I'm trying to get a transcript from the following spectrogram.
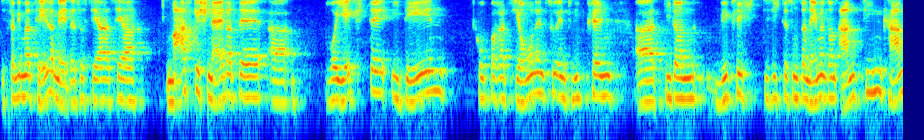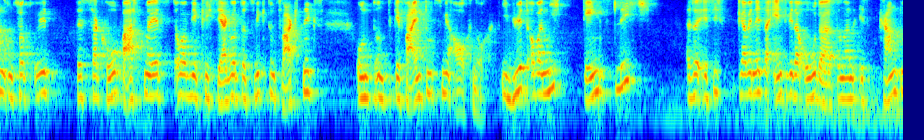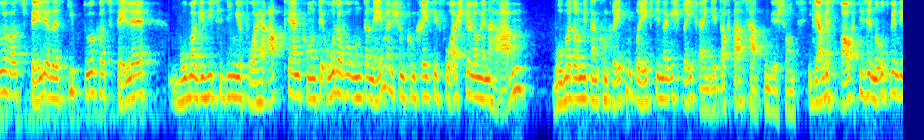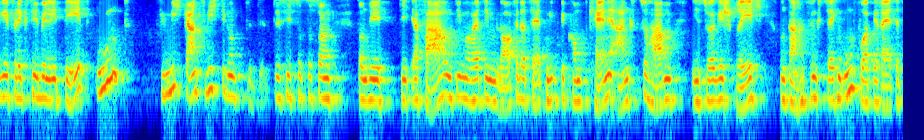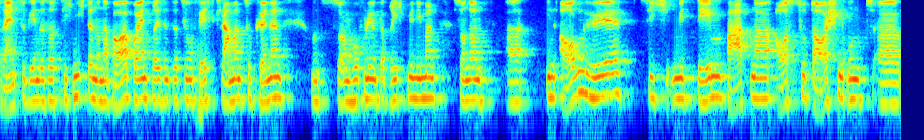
ich sage immer tailor-made, also sehr, sehr maßgeschneiderte äh, Projekte, Ideen, Kooperationen zu entwickeln, äh, die dann wirklich, die sich das Unternehmen dann anziehen kann und sagt, das Sakko passt mir jetzt aber wirklich sehr gut, da zwickt und zwackt nichts und, und gefallen tut's mir auch noch. Ich würde aber nicht gänzlich, also es ist, glaube ich, nicht der Entweder-Oder, sondern es kann durchaus Fälle oder es gibt durchaus Fälle, wo man gewisse Dinge vorher abklären konnte oder wo Unternehmen schon konkrete Vorstellungen haben, wo man dann mit einem konkreten Projekt in ein Gespräch reingeht. Auch das hatten wir schon. Ich glaube, es braucht diese notwendige Flexibilität und für mich ganz wichtig, und das ist sozusagen dann die, die Erfahrung, die man heute halt im Laufe der Zeit mitbekommt, keine Angst zu haben, in so ein Gespräch unter Anführungszeichen unvorbereitet reinzugehen. Das heißt, sich nicht an einer PowerPoint-Präsentation festklammern zu können und sagen, hoffentlich unterbricht mir niemand, sondern äh, in Augenhöhe sich mit dem Partner auszutauschen und äh,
